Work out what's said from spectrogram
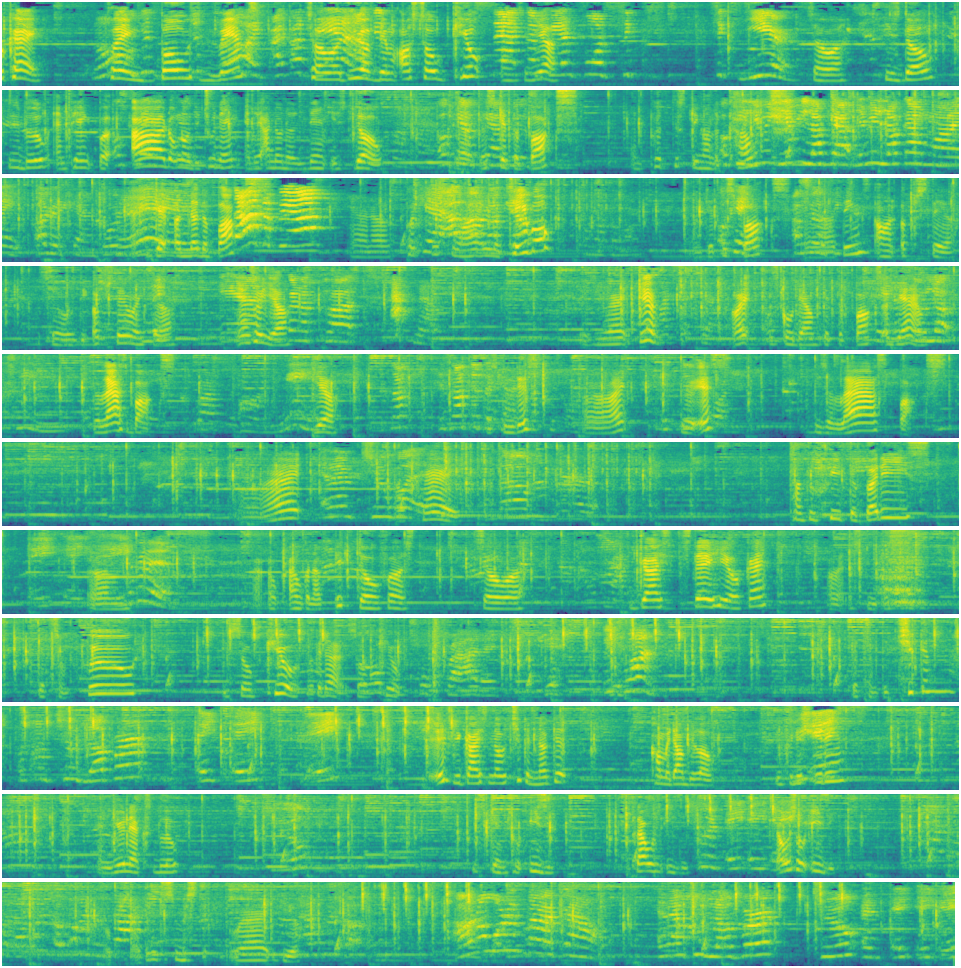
Okay, No, playing just- both just no, Vans. I- I So uh, three of them are so cute. And so, yeah. for six, six years. So uh, he's Doe, he's blue and pink, but Okay. I don't know the true name, and then I know the name is Doe. Okay, Yeah, okay. let's get the box and put this thing on the Okay, couch. let me let me lock out let me lock out my other can. Hey. Get another box Stop, and uh, put Okay, this I'll- one I'll the table out. Come on, come on. and get this Okay, box and uh, things on upstairs. So the upstairs right there And so, yeah. I'm gonna put is right here. All right, let's go down get the box again. The last box. Yeah, It's not, it's not this let's do this. It's not. All right, It's here this it is. Here's the last box. All right, And then two what? okay. Time to feed the buddies. Um, Look at this. I, I'm gonna pick Doe first. So, uh, you guys stay here, okay? All right, let's do this. Get some food. He's so cute. Look at that, so cute. For Friday. Yeah. Which one? Get some the chicken. Um, two lover. Eight, eight, eight. If you guys know chicken nugget, comment down below. You finish eating, and you next, Blue. Game's so easy. That was easy. That was so easy. Oops, I think I just missed it. Right here.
